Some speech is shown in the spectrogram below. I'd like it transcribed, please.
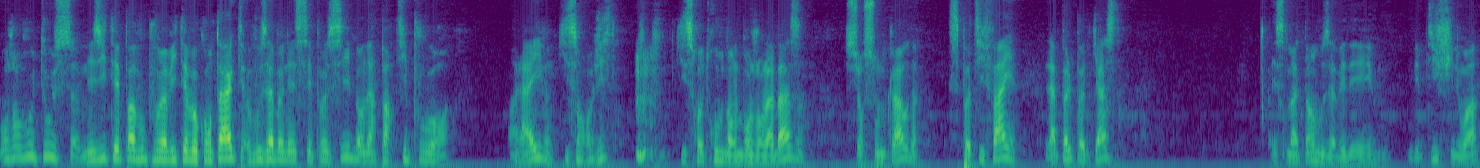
Bonjour vous tous, n'hésitez pas, vous pouvez inviter vos contacts, vous abonner si c'est possible, on est reparti pour un live qui s'enregistre, qui se retrouve dans le Bonjour la base, sur SoundCloud, Spotify, l'Apple Podcast. Et ce matin, vous avez des, petits Chinois,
